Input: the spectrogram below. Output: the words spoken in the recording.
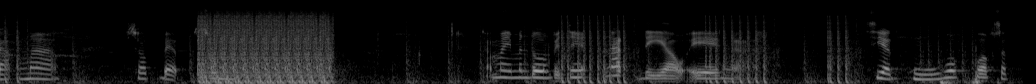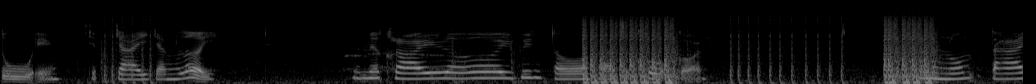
ดักมาก ชอบแบบซุ่มทำไมมันโดนไปเตะนัดเดียวเองอะเสียดหูพวกพวกศัตรูเอง เจ็บใจจังเลยไม่มีใครเลย วิ่งต่อหาสโคก่อนหนึ่งล้มตาย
